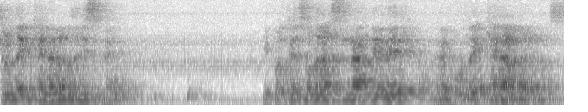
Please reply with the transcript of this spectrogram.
Şuradaki kenarımızın ismi hipotenüs olarak isimlendirilir ve buradaki kenarlarımız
